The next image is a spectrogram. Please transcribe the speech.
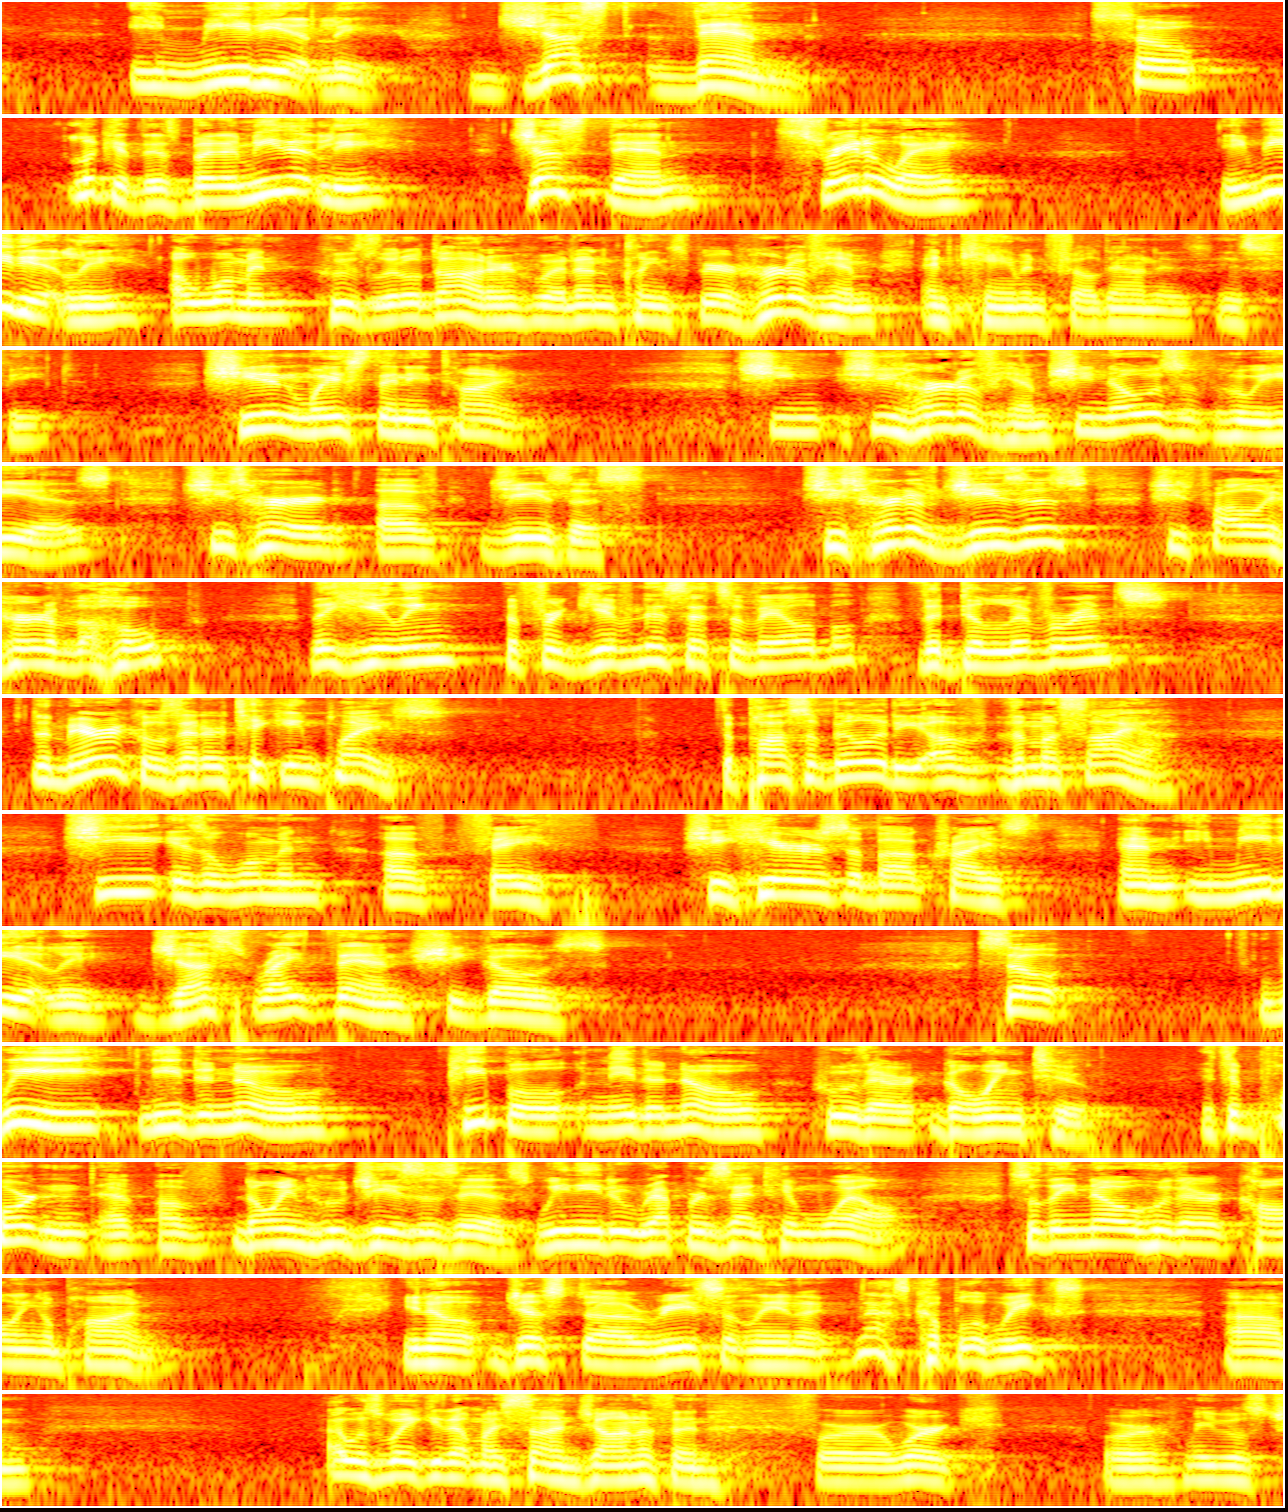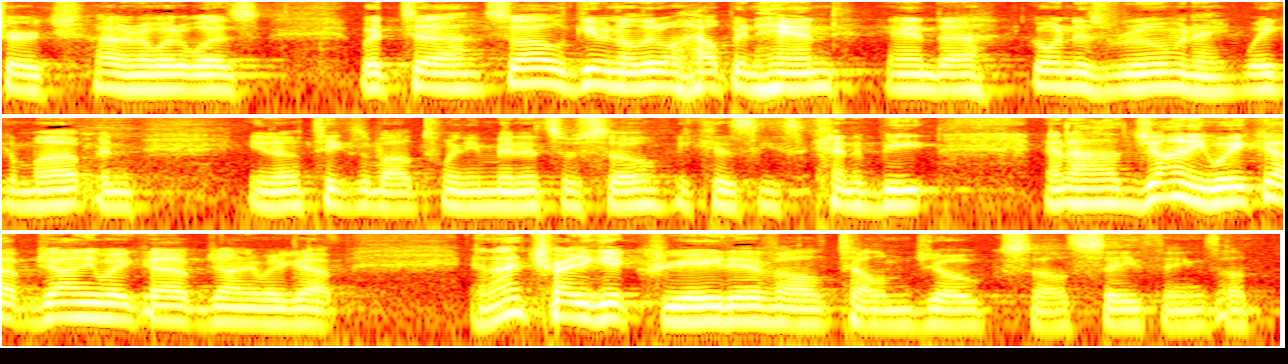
immediately, just then. So look at this, but immediately, just then, straight away, immediately, a woman whose little daughter, who had unclean spirit, heard of him and came and fell down at his feet. She didn't waste any time. She, she heard of him. She knows who he is. She's heard of Jesus. She's heard of Jesus. She's probably heard of the hope, the healing, the forgiveness that's available, the deliverance, the miracles that are taking place, the possibility of the Messiah. She is a woman of faith. She hears about Christ, and immediately, just right then, she goes. So we need to know people need to know who they're going to. It's important of knowing who Jesus is. We need to represent him well so they know who they're calling upon. You know, just uh, recently, in the last couple of weeks, um, I was waking up my son, Jonathan, for work, or maybe it was church. I don't know what it was. But uh, so I was giving a little helping hand and uh, go in his room and I wake him up, and you know, it takes about 20 minutes or so because he's kind of beat. And uh, Johnny, wake up! Johnny, wake up! Johnny, wake up! And I try to get creative. I'll tell him jokes. I'll say things. I'll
